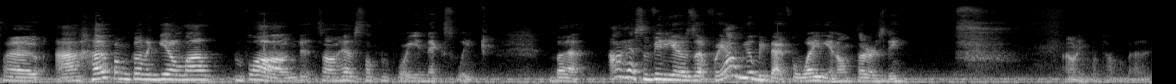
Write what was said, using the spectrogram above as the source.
So I hope I'm gonna get a lot vlogged, so I'll have something for you next week. But I'll have some videos up for you. I'll, you'll be back for weigh-in on Thursday. I don't even want to talk about it.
